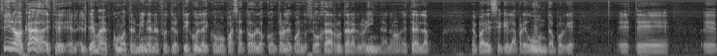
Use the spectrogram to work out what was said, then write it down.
sí, no, acá este, el, el tema es cómo termina en el frutihortícola y cómo pasa todos los controles cuando su hoja de ruta era clorinda, ¿no? Esta es la, me parece que la pregunta, porque este eh,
